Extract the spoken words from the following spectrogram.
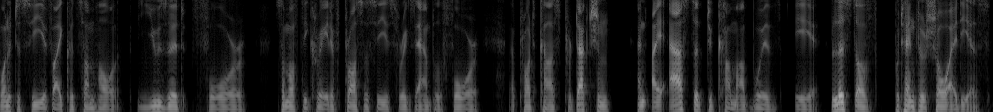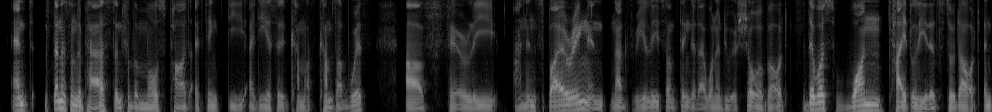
wanted to see if I could somehow use it for some of the creative processes, for example, for a podcast production. And I asked it to come up with a list of potential show ideas. And I've done this in the past, and for the most part, I think the ideas that it come, comes up with are fairly uninspiring and not really something that I want to do a show about. But there was one title here that stood out, and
